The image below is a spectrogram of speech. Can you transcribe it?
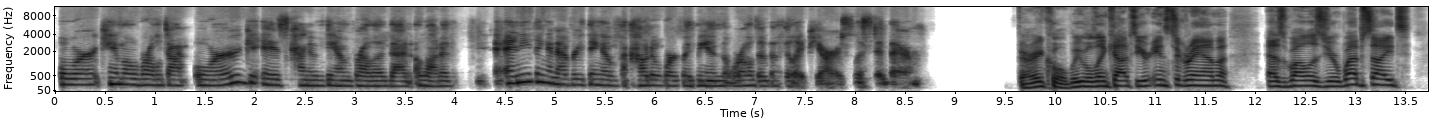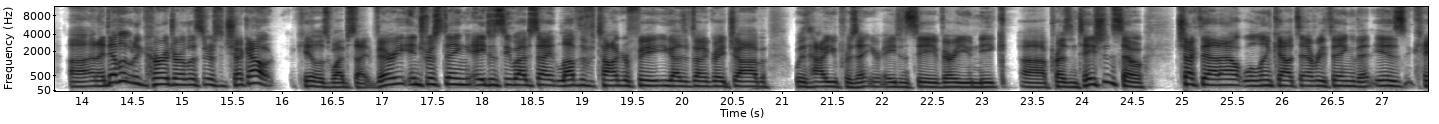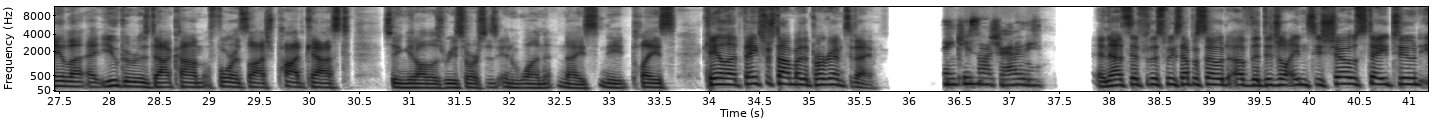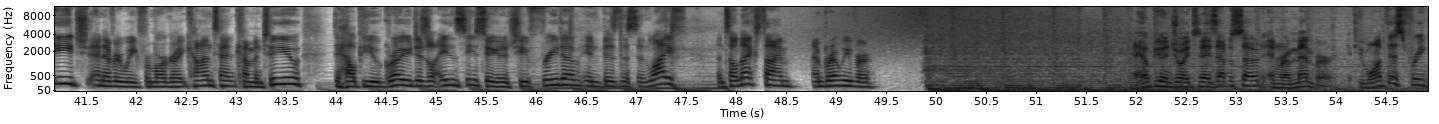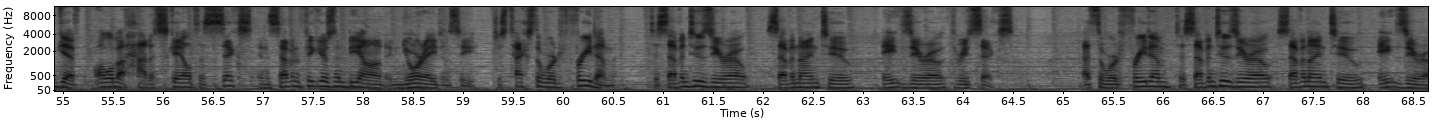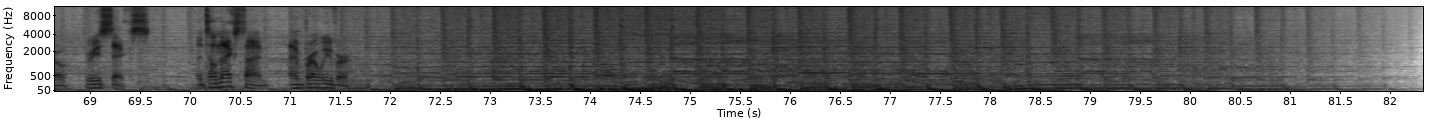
or camoworld.org is kind of the umbrella that a lot of anything and everything of how to work with me in the world of affiliate PR is listed there. Very cool. We will link out to your Instagram as well as your website. Uh, and I definitely would encourage our listeners to check out Kaila's website. Very interesting agency website. Love the photography. You guys have done a great job with how you present your agency. Very unique uh, presentation. So check that out. We'll link out to everything that is Kaila at ugurus.com forward slash podcast. So you can get all those resources in one nice, neat place. Kaila, thanks for stopping by the program today. Thank you so much for having me. And that's it for this week's episode of the Digital Agency Show. Stay tuned each and every week for more great content coming to you to help you grow your digital agency so you can achieve freedom in business and life. Until next time, I'm Brent Weaver. I hope you enjoyed today's episode. And remember, if you want this free gift all about how to scale to six and seven figures and beyond in your agency, just text the word freedom to 720 792 8036. That's the word freedom to 720 792 8036. Until next time, I'm Brent Weaver.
